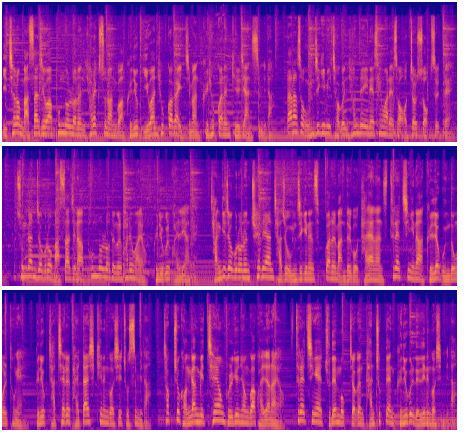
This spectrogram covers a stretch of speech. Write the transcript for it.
이처럼 마사지와 폼롤러는 혈액순환과 근육 이완 효과가 있지만 그 효과는 길지 않습니다. 따라서 움직임이 적은 현대인의 생활에서 어쩔 수 없을 때 순간적으로 마사지나 폼롤러 등을 활용하여 근육을 관리하되 장기적으로는 최대한 자주 움직이는 습관을 만들고 다양한 스트레칭이나 근력 운동을 통해 근육 자체를 발달시키는 것이 좋습니다. 척추 건강 및 체형 불균형과 관련하여 스트레칭의 주된 목적은 단축된 근육을 늘리는 것입니다.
